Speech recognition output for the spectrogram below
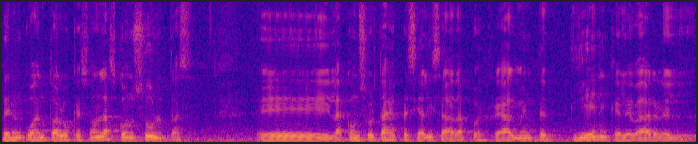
Pero en cuanto a lo que son las consultas, eh, las consultas especializadas pues realmente tienen que elevar el,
